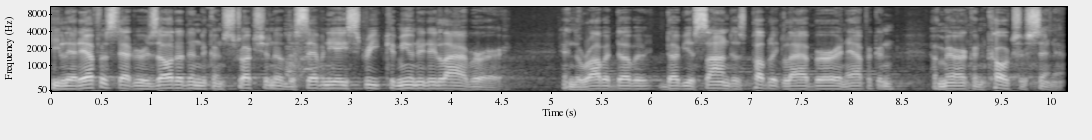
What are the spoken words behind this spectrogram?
He led efforts that resulted in the construction of the 78th Street Community Library and the Robert W. Saunders Public Library and African American Culture Center.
